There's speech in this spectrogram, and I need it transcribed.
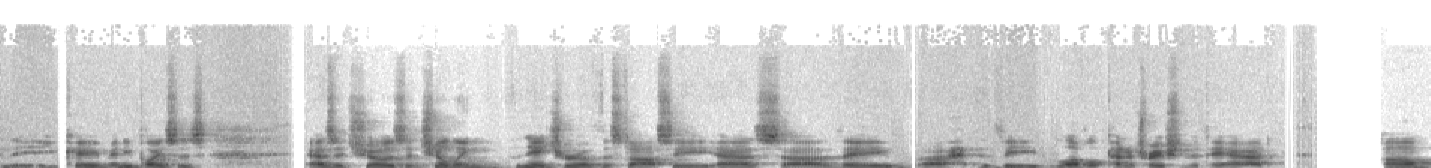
in the UK, many places, as it shows the chilling nature of the Stasi as uh, they, the level of penetration that they had. Um,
